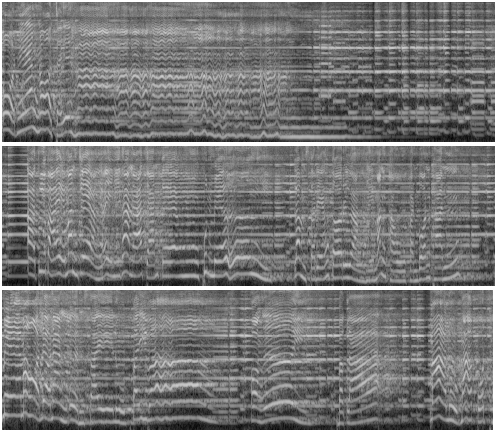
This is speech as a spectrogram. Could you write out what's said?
โอดแห้งนอใจหาอธิบายให้มันแจ้งในนิทานอาจารย์แตงคุณแม่เอ้ย ล่ำแสดงต่อเรื่องให้มันเข้าขันบอนขัน แม่มาหอดแล้วนั่นเอิ่นใส่ลูกไปว่าห้องเอ้ย บักลามาลูกมาปดไถ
